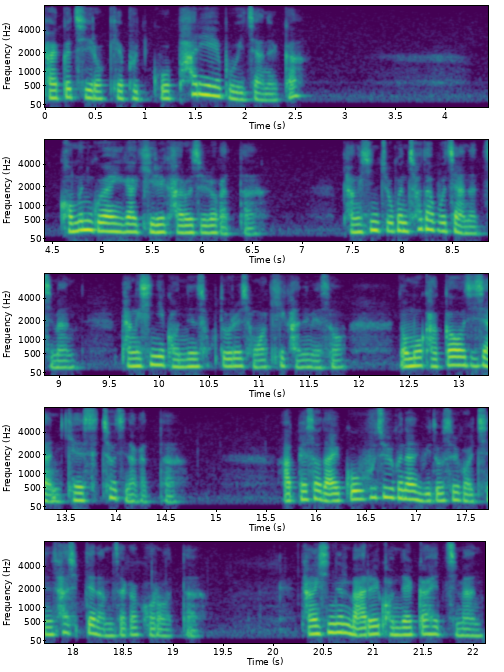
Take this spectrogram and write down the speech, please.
발끝이 이렇게 붓고 파리해 보이지 않을까? 검은 고양이가 길을 가로질러 갔다. 당신 쪽은 쳐다보지 않았지만 당신이 걷는 속도를 정확히 가늠해서 너무 가까워지지 않게 스쳐 지나갔다. 앞에서 낡고 후줄근한 윗옷을 걸친 40대 남자가 걸어왔다. 당신은 말을 건넬까 했지만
